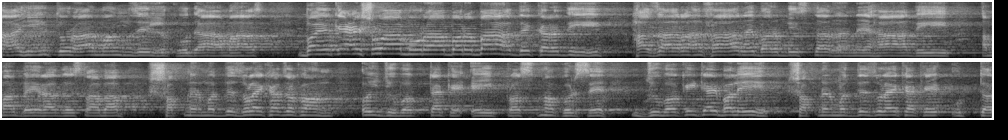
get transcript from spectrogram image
মাহি তোরা মঞ্জিল কুদামাস بیک মোরা বরবাদ কর দি হাজার হাজারা খারে বার বিস্তার নেহাদি আমার বেরাদ সবাব স্বপ্নের মধ্যে জোলাইখা যখন ওই যুবকটাকে এই প্রশ্ন করছে, যুবক এইটাই বলে, স্বপ্নের মধ্যে জুলাইকাকে উত্তর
